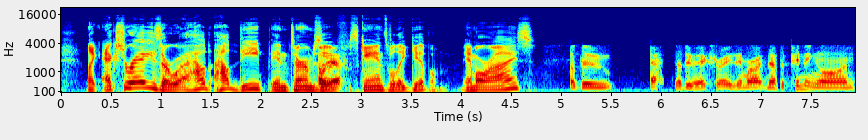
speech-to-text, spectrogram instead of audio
like X-rays, or how how deep in terms Oh, of yeah. scans will they give them? MRIs? They'll do yeah, they'll do X-rays, MRIs. Now, depending on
